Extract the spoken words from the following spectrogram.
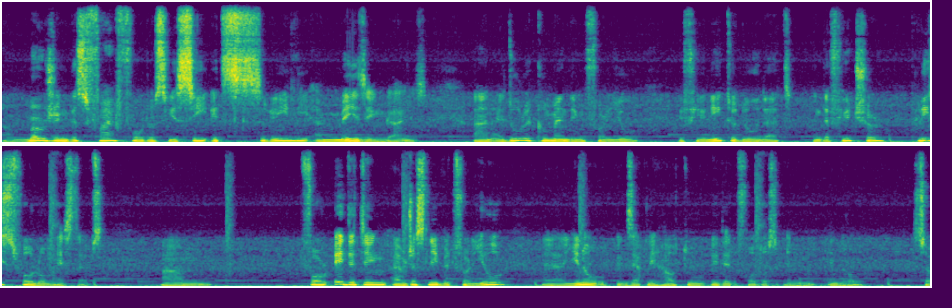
um, merging these five photos you see it's really amazing guys. And I do recommending for you if you need to do that in the future please follow my steps. Um, for editing I'll just leave it for you uh, you know exactly how to edit photos in, in RAW. So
